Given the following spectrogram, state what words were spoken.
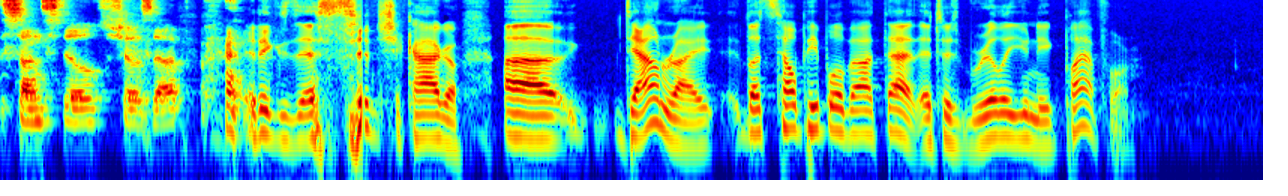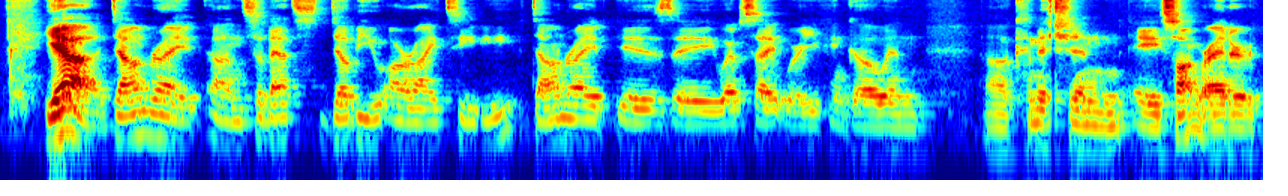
the sun still shows up. it exists in Chicago. Uh, Downwrite, let's tell people about that. It's a really unique platform. Yeah, Downwrite. Um, so that's W R I T E. Downwrite is a website where you can go and uh, commission a songwriter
